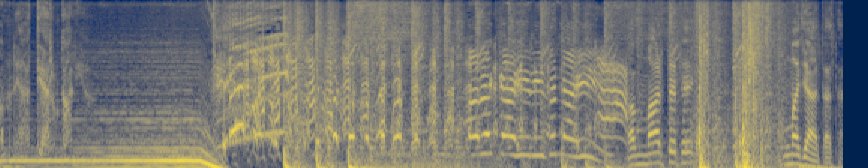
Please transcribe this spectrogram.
हमने हथियार उठा लिया। अरे कहीं रीजन नहीं। हम मारते थे मज़ा आता था।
